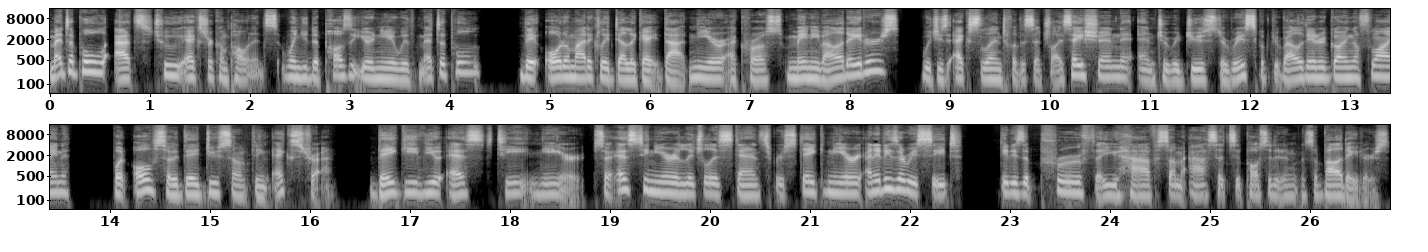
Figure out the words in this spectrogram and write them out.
Metapool adds two extra components. When you deposit your NEAR with Metapool, they automatically delegate that NEAR across many validators, which is excellent for the centralization and to reduce the risk of your validator going offline. But also they do something extra. They give you ST NEAR. So ST NEAR literally stands for stake NEAR, and it is a receipt. It is a proof that you have some assets deposited in some validators.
